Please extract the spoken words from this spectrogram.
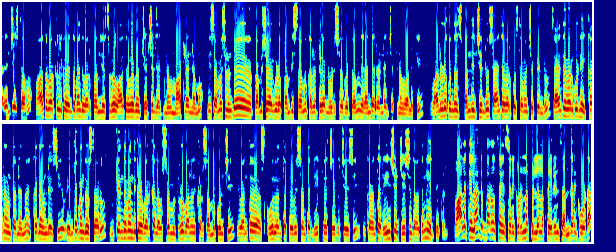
అరేంజ్ చేస్తాము. పాత వర్కర్లు ఇక్కడ ఎంతమంది వర్క్ పని చేస్తున్నారో వాళ్ళతో కూడా మేము చర్చలు జరిపినాము మాట్లాడినాము. మీ సమస్యలు ఉంటే కమిషనర్ కూడా పంపిస్తాము కలెక్టర్ గారు నోటీసులో పెడతాము మీరు అందరు రండి అని చెప్పిన వాళ్ళకి. వాళ్ళు కూడా కొంచెం స్పందించిండ్రు సాయంత్రం వరకు వస్తామని చెప్పిండ్రు. సాయంత్రం వరకు కూడా ఇక్కడనే ఉంటాను నేను ఇక్కడనే ఉండేసి ఎంతమంది వస్తారు ఇంకెంతమంది ఇక్కడ వర్కర్లు అవసరం ఉంటారో వాళ్ళని ఇక్కడ సమకూర్చి ఇవంతా స్కూల్ అంతా ప్రెమిస్ అంతా నీట్నెస్ చేపించేసి ఇక్కడ అంతా రీఇన్షియేట్ చేసిన తర్వాత నేను వెళ్ళిపోయాను వాళ్ళకి ఎలాంటి భరోసా ఇస్తారు? ఇక్కడ ఉన్న పిల్లల పేరెంట్స్ అందరికి కూడా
